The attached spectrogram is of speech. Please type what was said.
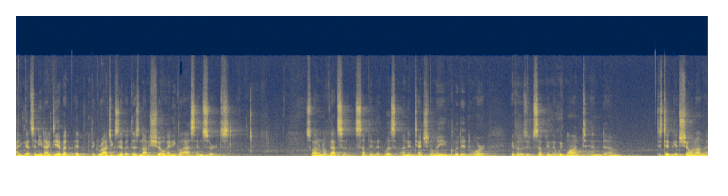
I think that's a neat idea, but it, the garage exhibit does not show any glass inserts. So I don't know if that's something that was unintentionally included, or if it was something that we want and um, just didn't get shown on the,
